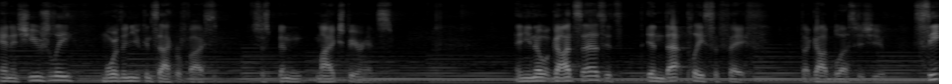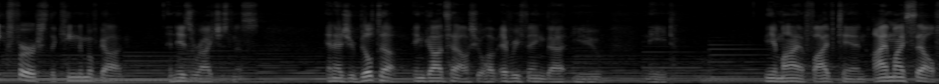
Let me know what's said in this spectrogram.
and it's usually more than you can sacrifice. It's just been my experience. And you know what God says? It's in that place of faith that God blesses you. Seek first the kingdom of God and his righteousness. And as you're built up in God's house, you'll have everything that you need. Nehemiah 5:10 I myself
